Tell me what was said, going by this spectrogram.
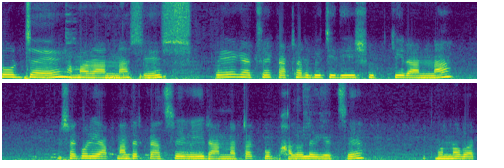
পর্যায়ে আমার রান্না শেষ। হয়ে গেছে কাঁঠাল বিচি দিয়ে শুটকি রান্না। আশা করি আপনাদের কাছে এই রান্নাটা খুব ভালো লেগেছে। ধন্যবাদ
